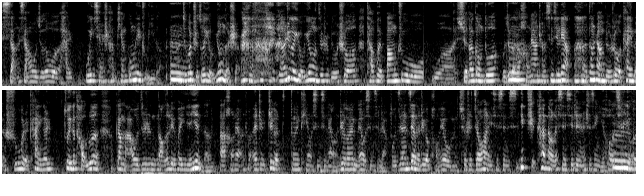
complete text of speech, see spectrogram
想一想，我觉得我还我以前是很偏功利主义的，嗯就我只做有用的事儿。然后这个有用就是比如说它会帮助我学到更多，我就把它嗯衡量成信息量。通常比如说我看一本书或者看一个做一个讨论干嘛，我就是脑子里会隐隐的把它衡量出，哎，这这个东西挺有信息量的，这个东西没有信息量。我今天见的这个朋友，我们确实交换了一些信息。你只看到了信息这件事情以后，其实你会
